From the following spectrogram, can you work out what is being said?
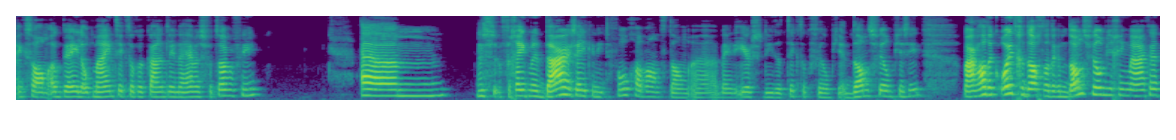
ik zal hem ook delen op mijn TikTok-account Linda Hemmers Photography. Um, dus vergeet me daar zeker niet te volgen, want dan ben je de eerste die dat TikTok-filmpje, dansfilmpje ziet. Maar had ik ooit gedacht dat ik een dansfilmpje ging maken?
